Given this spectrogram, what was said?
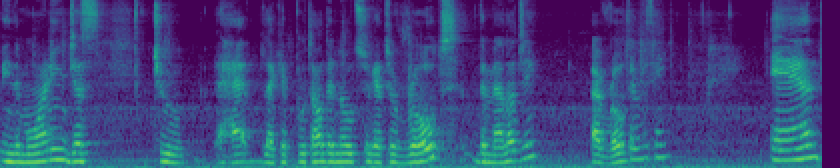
in the morning just to have like I put all the notes together, wrote the melody, I wrote everything, and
